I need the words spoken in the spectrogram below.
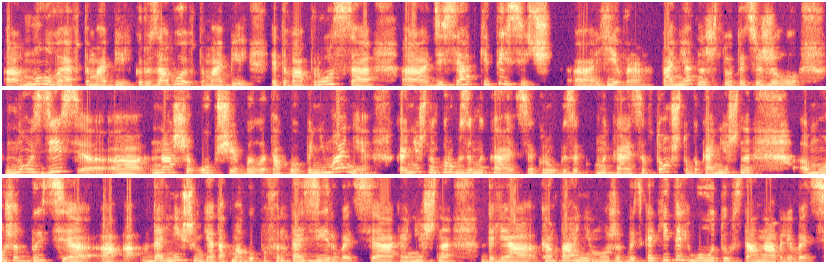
а, новый автомобиль, грузовой автомобиль, это вопрос а, а, десятки тысяч евро. Понятно, что это тяжело. Но здесь наше общее было такое понимание, конечно, круг замыкается. Круг замыкается в том, чтобы, конечно, может быть, в дальнейшем, я так могу пофантазировать, конечно, для компании, может быть, какие-то льготы устанавливать,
